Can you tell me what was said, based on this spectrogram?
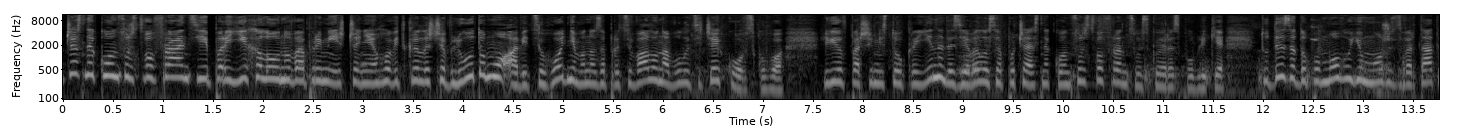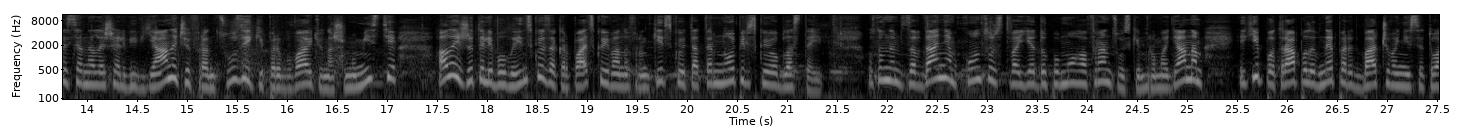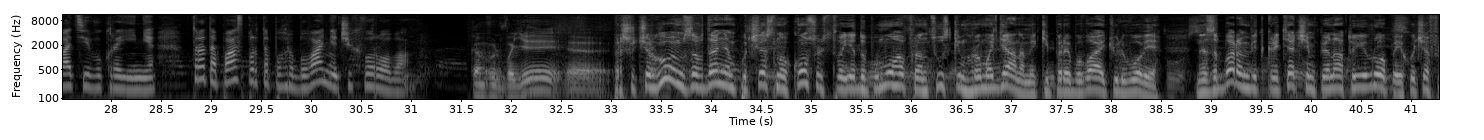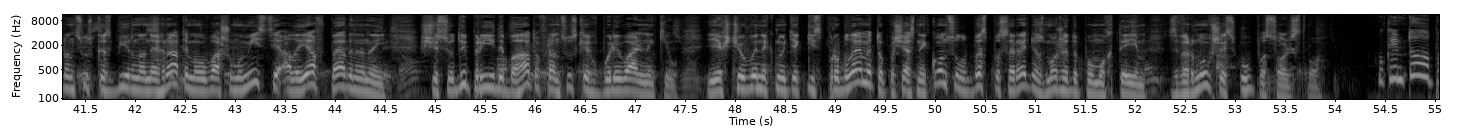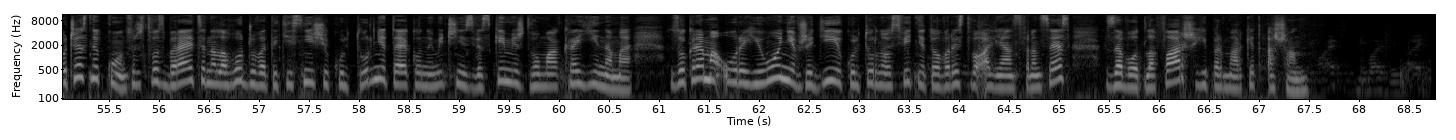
Почесне консульство Франції переїхало у нове приміщення. Його відкрили ще в лютому, а від сьогодні воно запрацювало на вулиці Чайковського. Львів перше місто України, де з'явилося почесне консульство Французької Республіки. Туди за допомогою можуть звертатися не лише львів'яни чи французи, які перебувають у нашому місті, але й жителі Волинської, Закарпатської, Івано-Франківської та Тернопільської областей. Основним завданням консульства є допомога французьким громадянам, які потрапили в непередбачувані ситуації в Україні: втрата паспорта, пограбування чи хвороба. Euh, Першочерговим завданням почесного консульства є допомога французьким громадянам, які перебувають у Львові. Незабаром відкриття чемпіонату Європи. І хоча французька збірна не гратиме у вашому місті, але я впевнений, що сюди приїде багато французьких вболівальників. І якщо виникнуть якісь проблеми, то почесний консул безпосередньо зможе допомогти їм, звернувшись у посольство. Окрім того, почесне консульство збирається налагоджувати тісніші культурні та економічні зв'язки між двома країнами. Зокрема, у регіоні вже діє культурно-освітнє товариство Альянс Францес, завод Лафарш, гіпермаркет Ашан.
